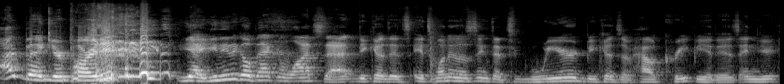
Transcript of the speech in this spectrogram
I beg your pardon. yeah, you need to go back and watch that because it's it's one of those things that's weird because of how creepy it is, and you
